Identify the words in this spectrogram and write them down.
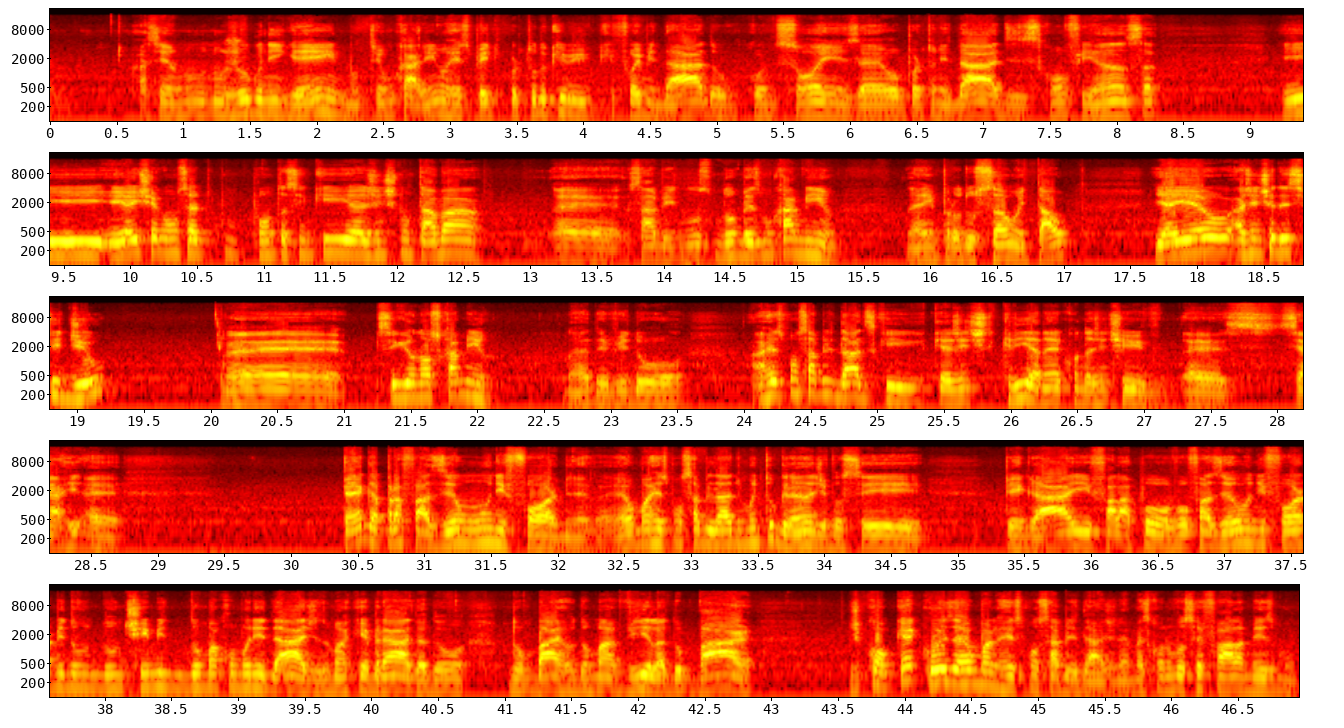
assim, eu não, não, julgo ninguém, tenho um carinho, um respeito por tudo que, que foi me dado, condições, é, oportunidades, confiança. E, e aí chegou um certo ponto assim que a gente não tava, é, sabe, no, no mesmo caminho, né? Em produção e tal. E aí eu, a gente decidiu é, seguir o nosso caminho, né? Devido a responsabilidades que, que a gente cria, né? Quando a gente é, se é, pega para fazer um uniforme, né? É uma responsabilidade muito grande você pegar e falar, pô, vou fazer o um uniforme de um, de um, time de uma comunidade, de uma quebrada, de um, de um bairro, de uma vila, do bar, de qualquer coisa é uma responsabilidade, né? Mas quando você fala mesmo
